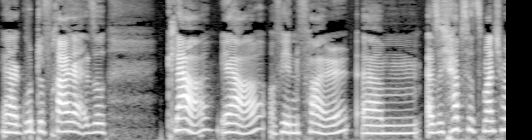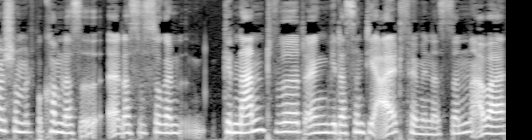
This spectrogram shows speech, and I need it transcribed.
Ja, gute Frage. Also klar, ja, auf jeden Fall. Ähm, also ich habe es jetzt manchmal schon mitbekommen, dass, äh, dass es sogar genannt wird, irgendwie, das sind die Altfeministinnen, aber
